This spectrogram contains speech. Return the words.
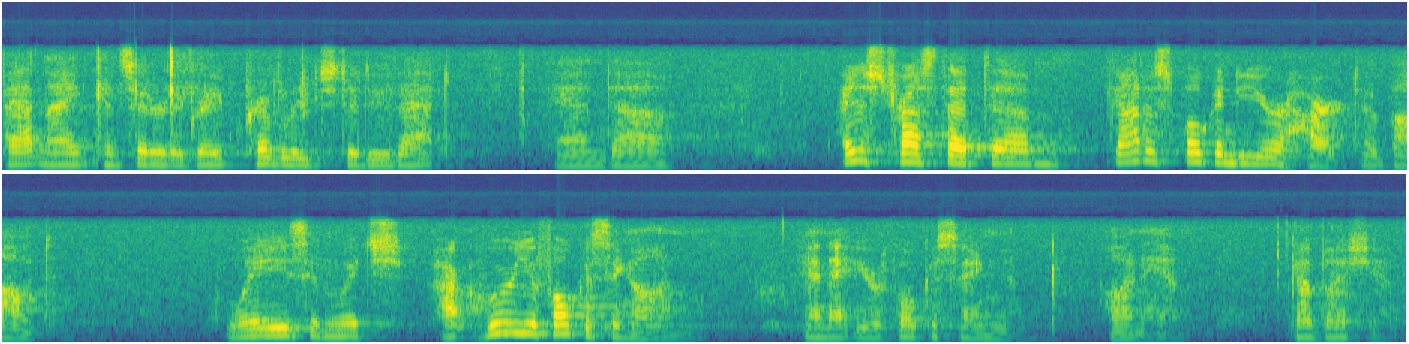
Pat and I consider it a great privilege to do that. And uh, I just trust that um, God has spoken to your heart about ways in which, are, uh, who are you focusing on? And that you're focusing on Him. God bless you.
